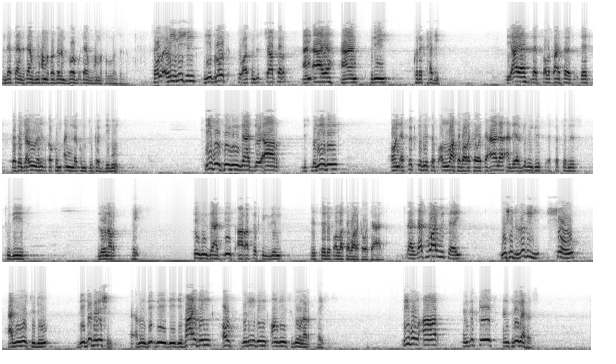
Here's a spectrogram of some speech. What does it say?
in that time, the time of Muhammad sallallahu before the time of Muhammad. So he mentioned, he brought to us in this chapter an ayah and three correct hadith. The ayah that Allah said, said وَتَجْعَلُونَ رِزْقَكُمْ أَنَّكُمْ تُكَذِّبُونَ People thinking that they are disbelieving on effectiveness of Allah ta'ala and they are giving this effectiveness to these lunar phases. Thinking that these are affecting them instead of Allah ta'ala. That's why we say we should really show, as we used to do, the definition, I mean the, the, the dividing of believing on these lunar phases. People are, in this case, in three levels.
